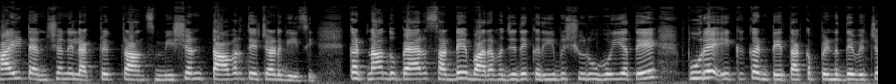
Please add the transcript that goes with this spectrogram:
high tension electric transmission tower ਤੇ ਚੜ ਗਈ ਸੀ। ਘਟਨਾ ਦੁਪਹਿਰ 12:30 ਵਜੇ ਦੇ ਕਰੀਬ ਸ਼ੁਰੂ ਹੋਈ ਅਤੇ ਪੂਰੇ 1 ਘੰਟੇ ਤੱਕ ਪਿੰਡ ਦੇ ਵਿੱਚ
